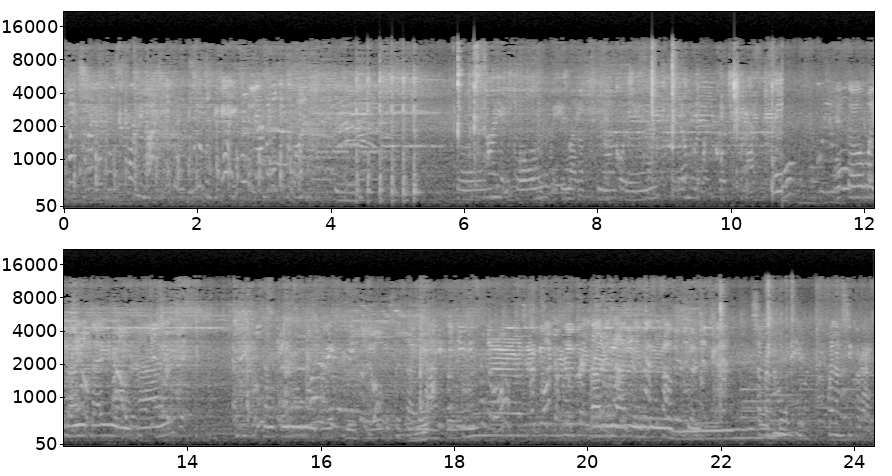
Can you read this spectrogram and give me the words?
May Chocolate Boost formula. Cups natin. Ito, magano tayo ng ice. Isang puno ng ice dito. Isasali natin. Bago natin i-shake. Sa walang sigurado.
